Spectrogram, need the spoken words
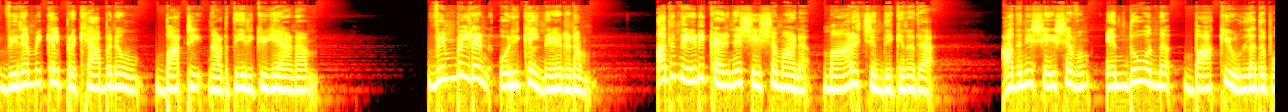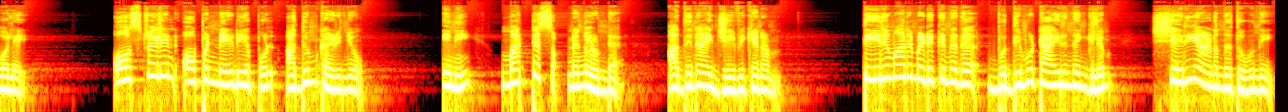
വിരമിക്കൽ പ്രഖ്യാപനവും പാർട്ടി നടത്തിയിരിക്കുകയാണ്. വിംബിൾഡൺ ഒരിക്കൽ നേടണം. അത് നേടിക്കഴിഞ്ഞ ശേഷമാണ് മാറി ചിന്തിക്കുന്നത്. അതിനുശേഷവും എന്തോ ഒന്ന് ബാക്കിയുള്ളതുപോലെ. ഓസ്ട്രേലിയൻ ഓപ്പൺ നേടിയപ്പോൾ അതും കഴിഞ്ഞു. ഇനി മറ്റ് സ്വപ്നങ്ങളുണ്ട്. അതിനായി ജീവിക്കണം. തീരുമാനമെടുക്കുന്നത് ബുദ്ധിമുട്ടായിരുന്നെങ്കിലും ശരിയാണെന്ന് തോന്നി.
